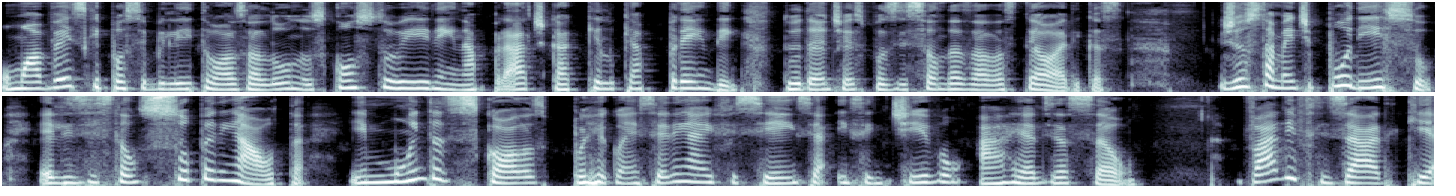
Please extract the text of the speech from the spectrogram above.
uma vez que possibilitam aos alunos construírem na prática aquilo que aprendem durante a exposição das aulas teóricas. Justamente por isso, eles estão super em alta e muitas escolas, por reconhecerem a eficiência, incentivam a realização. Vale frisar que,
